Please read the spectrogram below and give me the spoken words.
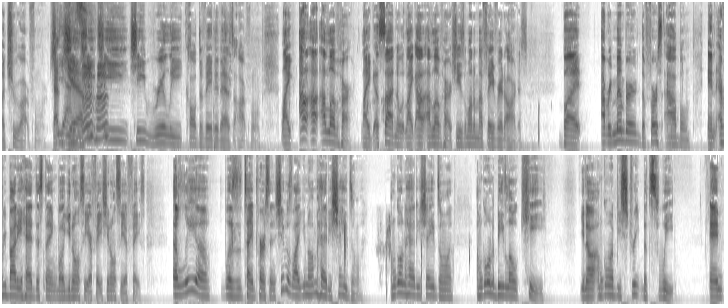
a true art form. She, she- yeah. she, mm-hmm. she she really cultivated as an art form. Like I, I I love her. Like a side note, like I, I love her. She's one of my favorite artists. But I remember the first album, and everybody had this thing. Well, you don't see her face. You don't see her face. Aaliyah was the type person. She was like, you know, I'm gonna have these shades on. I'm going to have these shades on. I'm going to be low key. You know, I'm going to be street but sweet. And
